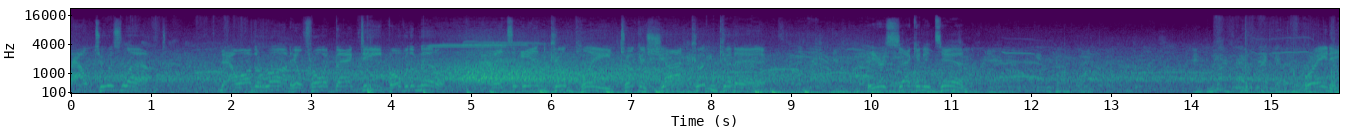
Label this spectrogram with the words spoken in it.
Out to his left. Now on the run. He'll throw it back deep over the middle. And it's incomplete. Took a shot, couldn't connect. Here's second and ten. Brady.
